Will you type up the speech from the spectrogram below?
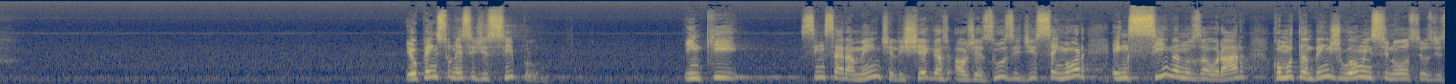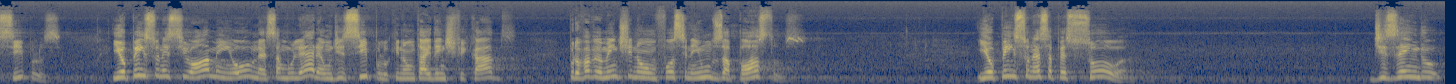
Eu penso nesse discípulo, em que, sinceramente, ele chega ao Jesus e diz: Senhor, ensina-nos a orar, como também João ensinou aos seus discípulos. E eu penso nesse homem ou nessa mulher, é um discípulo que não está identificado, provavelmente não fosse nenhum dos apóstolos. E eu penso nessa pessoa, dizendo:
